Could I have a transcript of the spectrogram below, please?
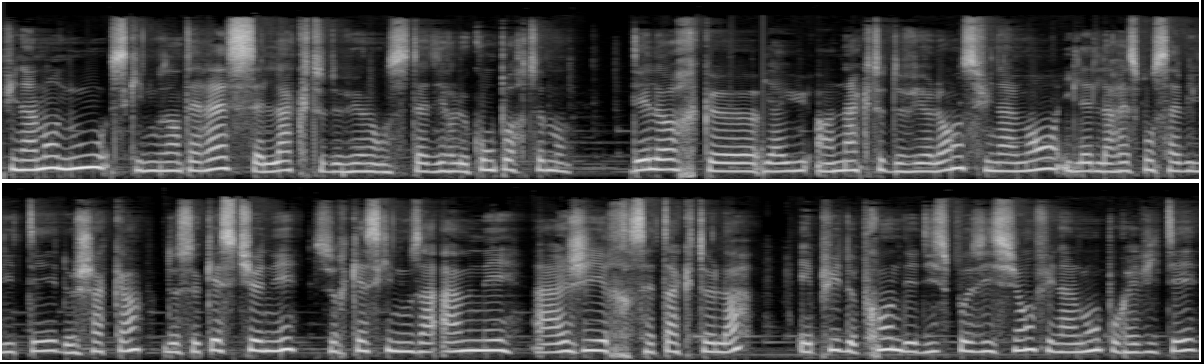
Finalement, nous, ce qui nous intéresse, c'est l'acte de violence, c'est-à-dire le comportement. Dès lors qu'il y a eu un acte de violence, finalement, il est de la responsabilité de chacun de se questionner sur qu'est-ce qui nous a amené à agir cet acte-là, et puis de prendre des dispositions finalement pour éviter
